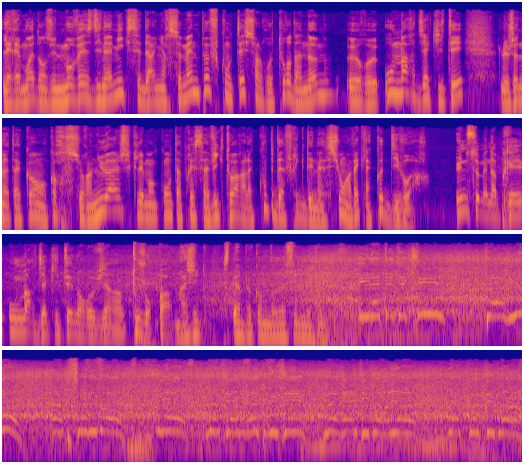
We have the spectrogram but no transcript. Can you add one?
Les Rémois, dans une mauvaise dynamique ces dernières semaines, peuvent compter sur le retour d'un homme heureux. Oumar Diakité, le jeune attaquant encore sur un nuage, Clément Comte, après sa victoire à la Coupe d'Afrique des Nations avec la Côte d'Ivoire. Une semaine après, Oumar Diakité n'en revient toujours pas. Magique, c'était un peu comme dans un film et tout. Il écrit que rien, absolument rien ne viendrait briser le rêve ivoirien. La Côte d'Ivoire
